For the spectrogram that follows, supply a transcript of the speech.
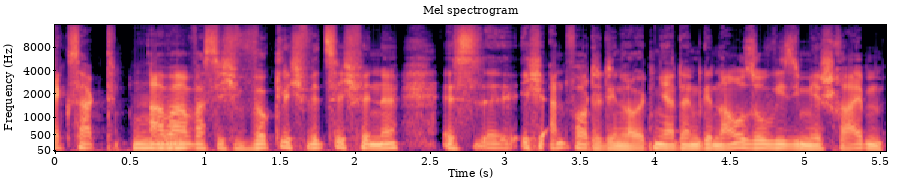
Exakt. Aber was ich wirklich witzig finde, ist, äh, ich antworte den Leuten ja dann genauso, wie sie mir schreiben.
